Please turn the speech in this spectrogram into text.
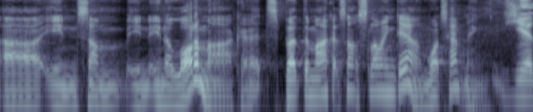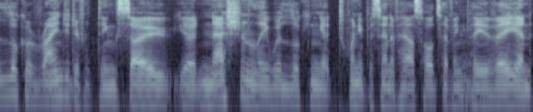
uh, in some in, in a lot of markets, but the market's not slowing down. What's happening? Yeah, look, a range of different things. So you know, nationally, we're looking at 20% of households having PV, and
